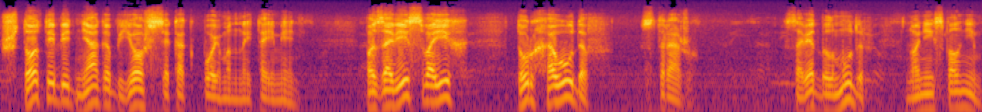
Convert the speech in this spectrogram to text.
«Что ты, бедняга, бьешься, как пойманный таймень? Позови своих Турхаудов, стражу. Совет был мудр, но неисполним.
